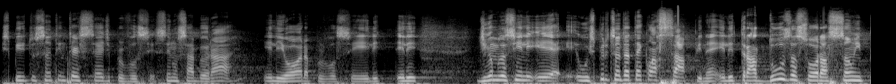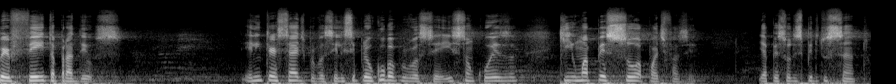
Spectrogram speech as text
O Espírito Santo intercede por você. Você não sabe orar? Ele ora por você. Ele, ele digamos assim, ele, é, o Espírito Santo é tecla SAP, né? Ele traduz a sua oração imperfeita para Deus. Ele intercede por você, ele se preocupa por você. Isso são coisas que uma pessoa pode fazer. E a pessoa do Espírito Santo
